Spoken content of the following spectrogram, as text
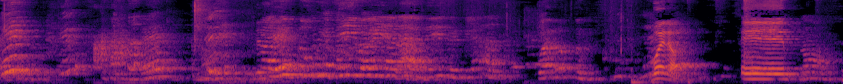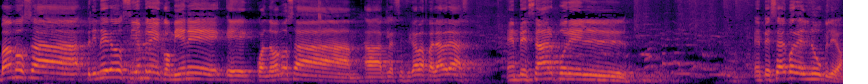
qué? A ver, ¿cómo que sí, va a ir adelante, eso, claro. Bueno, eh, vamos a. Primero, siempre conviene, eh, cuando vamos a, a clasificar las palabras, empezar por el. Empezar por el núcleo.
